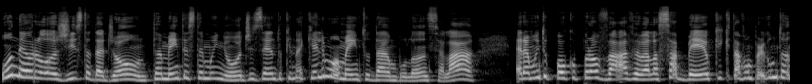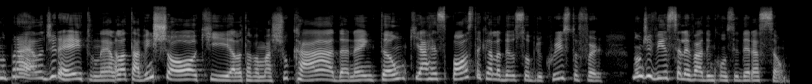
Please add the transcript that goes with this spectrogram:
O neurologista da John também testemunhou dizendo que naquele momento da ambulância lá, era muito pouco provável ela saber o que estavam perguntando para ela direito, né? Ela estava em choque, ela estava machucada, né? Então, que a resposta que ela deu sobre o Christopher não devia ser levada em consideração.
